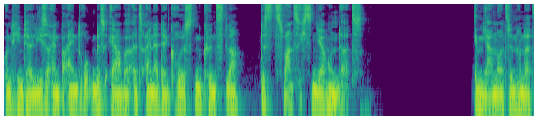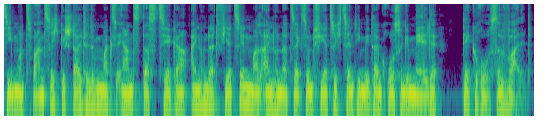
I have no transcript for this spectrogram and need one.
und hinterließ ein beeindruckendes Erbe als einer der größten Künstler des 20. Jahrhunderts. Im Jahr 1927 gestaltete Max Ernst das ca. 114 x 146 cm große Gemälde Der große Wald.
